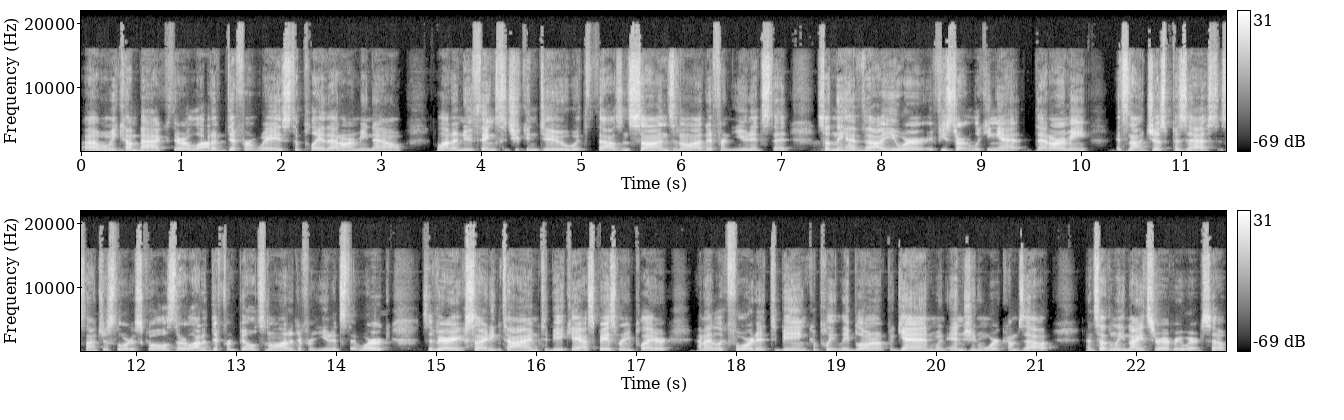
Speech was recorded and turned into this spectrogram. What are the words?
uh, when we come back. There are a lot of different ways to play that army now, a lot of new things that you can do with Thousand Suns and a lot of different units that suddenly have value. Where if you start looking at that army, it's not just possessed, it's not just Lord of Skulls. There are a lot of different builds and a lot of different units that work. It's a very exciting time to be a Chaos Space Marine player, and I look forward to it to being completely blown up again when Engine War comes out and suddenly knights are everywhere. So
